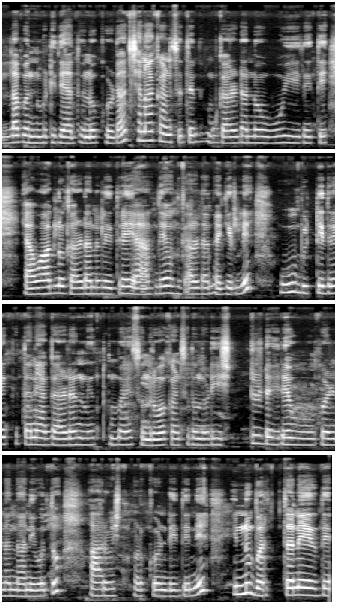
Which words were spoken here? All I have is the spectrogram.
ಎಲ್ಲ ಬಂದ್ಬಿಟ್ಟಿದೆ ಅದನ್ನು ಕೂಡ ಚೆನ್ನಾಗಿ ಕಾಣಿಸುತ್ತೆ. ನಮ್ಮ ಗಾರ್ಡನ್ನು ಹೂವು ಈ ರೀತಿ ಯಾವಾಗಲೂ ಗಾರ್ಡನಲ್ಲಿ ಇದ್ದರೆ ಯಾವುದೇ ಒಂದು ಗಾರ್ಡನ್ ಆಗಿರಲಿ ಹೂವು ಬಿಟ್ಟಿದ್ರೆ ತಾನೇ ಆ ಗಾರ್ಡನ್ ತುಂಬಾ ಸುಂದರವಾಗಿ ಕಾಣಿಸೋದು ನೋಡಿ, ಇಷ್ಟು ಡೈರೆ ಹೂವುಗಳನ್ನ ನಾನಿವತ್ತು ಹಾರ್ವೆಸ್ಟ್ ಮಾಡ್ಕೊಂಡಿದ್ದೀನಿ. ಇನ್ನೂ ಬರ್ತಾನೆ ಇದೆ,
